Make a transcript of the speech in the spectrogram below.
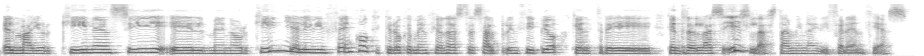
el mallorquín en sí, el menorquín y el ibicenco, que creo que mencionaste al principio, que entre, que entre las islas también hay diferencias.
